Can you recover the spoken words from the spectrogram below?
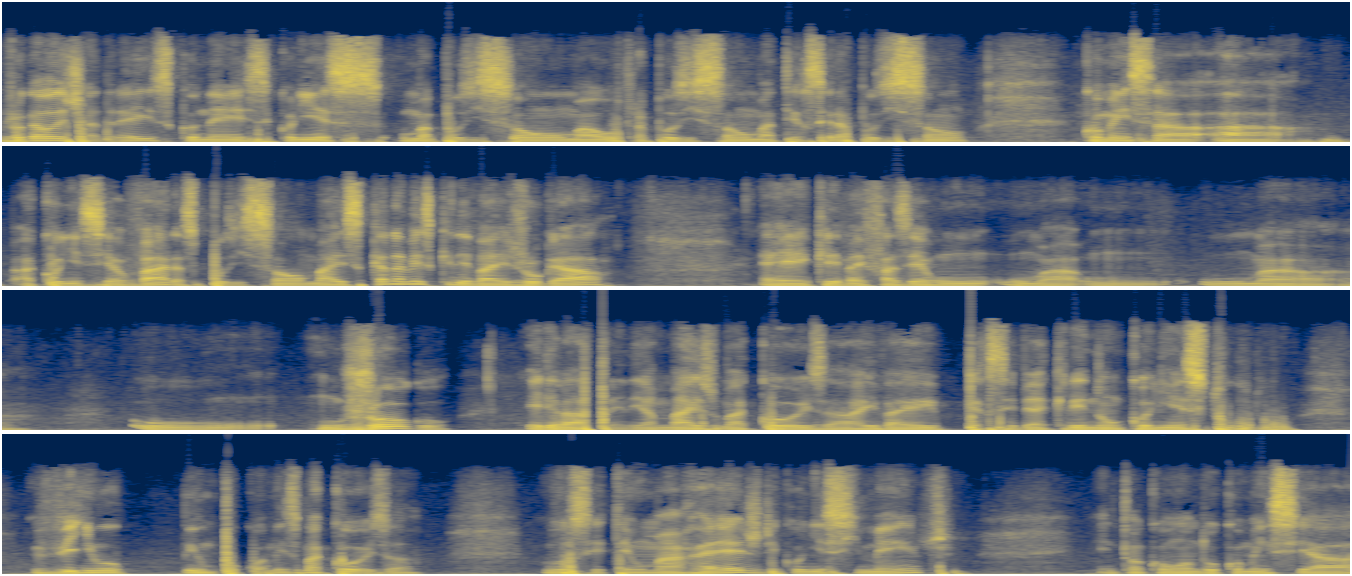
Um jogador de xadrez conhece, conhece uma posição, uma outra posição, uma terceira posição, começa a, a conhecer várias posições, mas cada vez que ele vai jogar, é, que ele vai fazer um, uma, um, uma, um, um jogo, ele vai aprender mais uma coisa e vai perceber que ele não conhece tudo. Vinho é um pouco a mesma coisa. Você tem uma rede de conhecimento. Então, quando eu comecei a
